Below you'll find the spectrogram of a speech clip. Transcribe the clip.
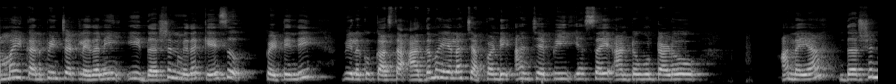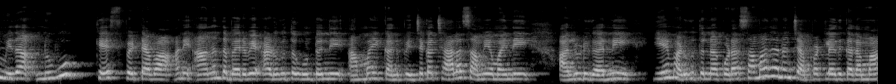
అమ్మాయి కనిపించట్లేదని ఈ దర్శన్ మీద కేసు పెట్టింది. వీళ్ళకు కాస్త అర్థమయ్యేలా చెప్పండి అని చెప్పి ఎస్ఐ అంటూ ఉంటాడు. అన్నయ్య దర్శన్ మీద నువ్వు కేసు పెట్టావా అని ఆనంద భైరవి అడుగుతూ ఉంటుంది. అమ్మాయి కనిపించక చాలా సమయమైంది. అల్లుడు గారిని ఏం అడుగుతున్నా కూడా సమాధానం చెప్పట్లేదు కదమ్మా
